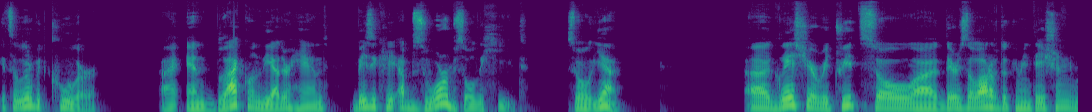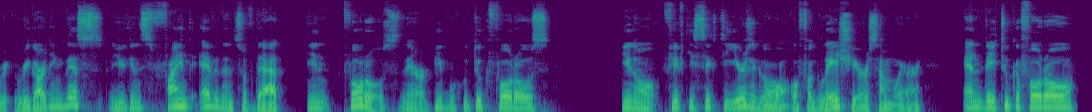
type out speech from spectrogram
it's a little bit cooler. Uh, and black, on the other hand, basically absorbs all the heat. So yeah, uh, glacier retreat. So uh, there's a lot of documentation re regarding this. You can find evidence of that in photos. There are people who took photos, you know, 50, 60 years ago of a glacier somewhere, and they took a photo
